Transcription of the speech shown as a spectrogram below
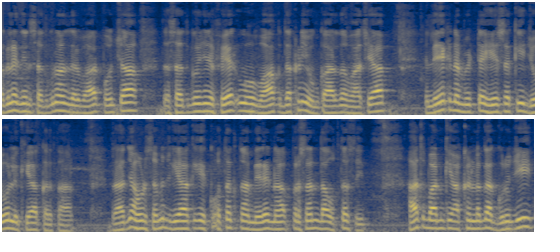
ਅਗਲੇ ਦਿਨ ਸਤਗੁਰਾਂ ਦੇ ਦਰਬਾਰ ਪਹੁੰਚਾ, ਤਾਂ ਸਤਗੁਰੂ ਜੀ ਨੇ ਫੇਰ ਉਹ ਵਾਕ ਦਖਣੀ ਓੰਕਾਰ ਦਾ ਵਾਚਿਆ, ਲੇਖ ਨ ਮਿਟੇ ਹੀ ਸਕੀ ਜੋ ਲਿਖਿਆ ਕਰਤਾ। ਰਾਜਾ ਹੁਣ ਸਮਝ ਗਿਆ ਕਿ ਇਹ ਕੋਤਕ ਤਾਂ ਮੇਰੇ ਨਾਲ ਪ੍ਰਸੰਨ ਦਾ ਉੱਤਰ ਸੀ। ਹੱਥ ਬੰਨ ਕੇ ਆਖਣ ਲੱਗਾ, ਗੁਰੂ ਜੀ,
